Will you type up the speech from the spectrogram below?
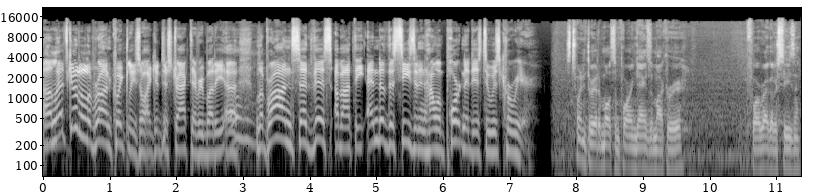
Uh, let's go to LeBron quickly, so I could distract everybody. Uh, LeBron said this about the end of the season and how important it is to his career. It's 23 of the most important games of my career for a regular season,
